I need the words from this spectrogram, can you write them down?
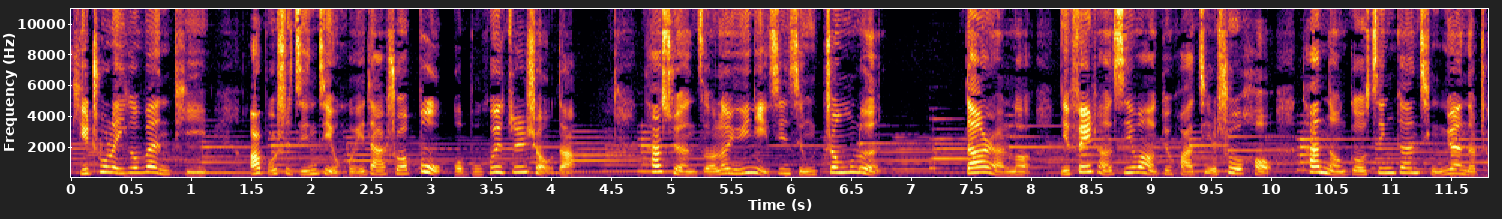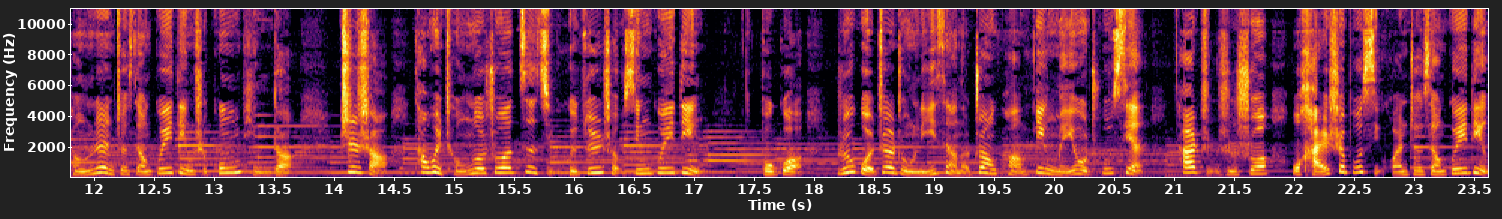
提出了一个问题，而不是仅仅回答说“不，我不会遵守的”。他选择了与你进行争论，当然了，你非常希望对话结束后，他能够心甘情愿地承认这项规定是公平的，至少他会承诺说自己会遵守新规定。不过，如果这种理想的状况并没有出现，他只是说我还是不喜欢这项规定，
